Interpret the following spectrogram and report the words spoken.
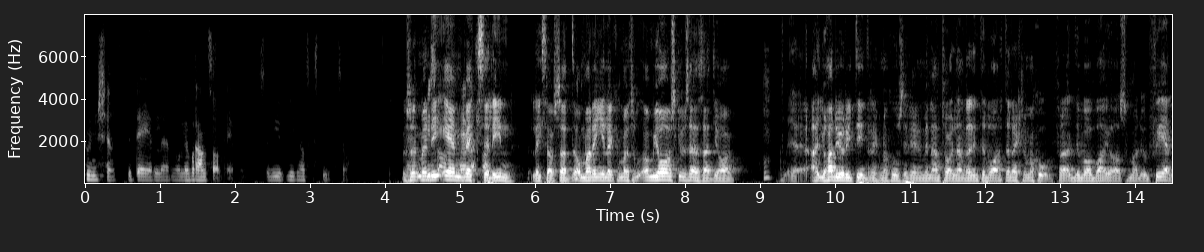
kundtjänstdelen och leveransavdelningen. Så vi, vi är ganska stora så. så men, det är en växel in liksom så att om man ringer reklamation, om jag skulle säga så att jag Eh, jag hade ju ringt in till reklamationsavdelningen men antagligen hade det inte varit en reklamation för det var bara jag som hade gjort fel.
